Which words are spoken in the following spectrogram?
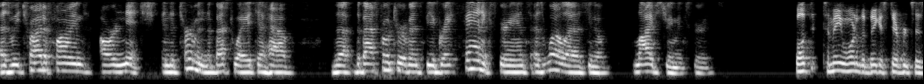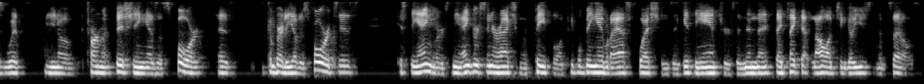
as we try to find our niche and determine the best way to have the, the Bass Pro Tour events be a great fan experience as well as, you know, live stream experience. Well, t- to me, one of the biggest differences with you know tournament fishing as a sport, as compared to the other sports, is it's the anglers, the anglers' interaction with people, and people being able to ask questions and get the answers, and then they, they take that knowledge and go use it themselves.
